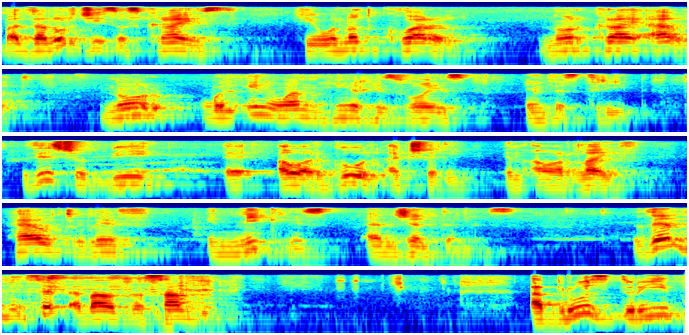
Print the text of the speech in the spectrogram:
But the Lord Jesus Christ, He will not quarrel, nor cry out, nor will anyone hear His voice in the street. This should be uh, our goal actually in our life how to live in meekness and gentleness. Then he said about the son, a bruised reed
